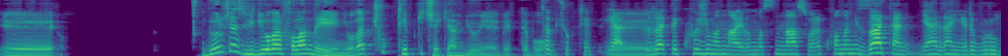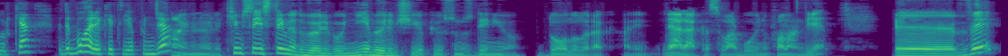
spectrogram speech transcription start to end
Ee, göreceğiz videolar falan da yayınlıyorlar. Çok tepki çeken bir oyun elbette bu. Tabii çok tepki. Yani Ee, özellikle Kojima'nın ayrılmasından sonra Konami zaten yerden yere vurulurken bir de bu hareketi yapınca Aynen öyle. Kimse istemiyordu böyle bir oyun. Niye böyle bir şey yapıyorsunuz deniyor doğal olarak. Hani ne alakası var bu oyunun falan diye. Ee, ve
